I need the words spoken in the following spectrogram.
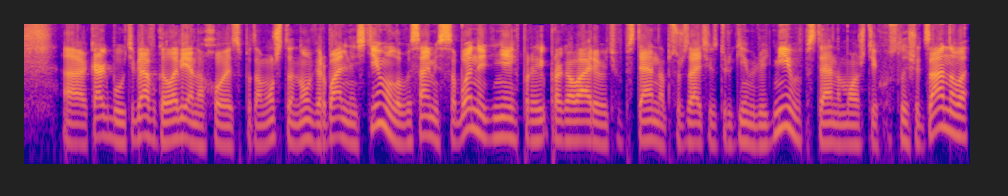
а, как бы у тебя в голове находится, потому что, ну, вербальные стимулы, вы сами с собой наедине их проговариваете, вы постоянно обсуждаете их с другими людьми, вы постоянно можете их услышать заново,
